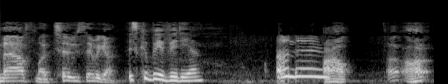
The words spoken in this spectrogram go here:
mouth, my tooth. Here we go. This could be a video. Oh no. Oh, oh,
